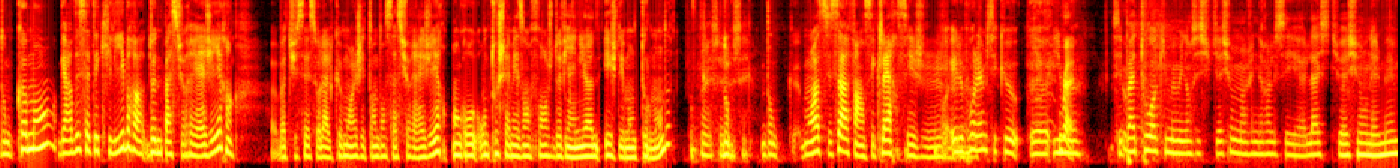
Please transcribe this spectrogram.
Donc comment garder cet équilibre de ne pas surréagir? Euh, bah, tu sais, Solal, que moi, j'ai tendance à surréagir. En gros, on touche à mes enfants, je deviens une lionne et je démonte tout le monde. Ouais, ça, Donc, je sais. Donc, moi, c'est ça. Enfin, c'est clair. C'est je. Et le problème, c'est que euh, il Ouais. me... c'est pas toi qui me mets dans ces situations, mais en général, c'est euh, la situation en elle-même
